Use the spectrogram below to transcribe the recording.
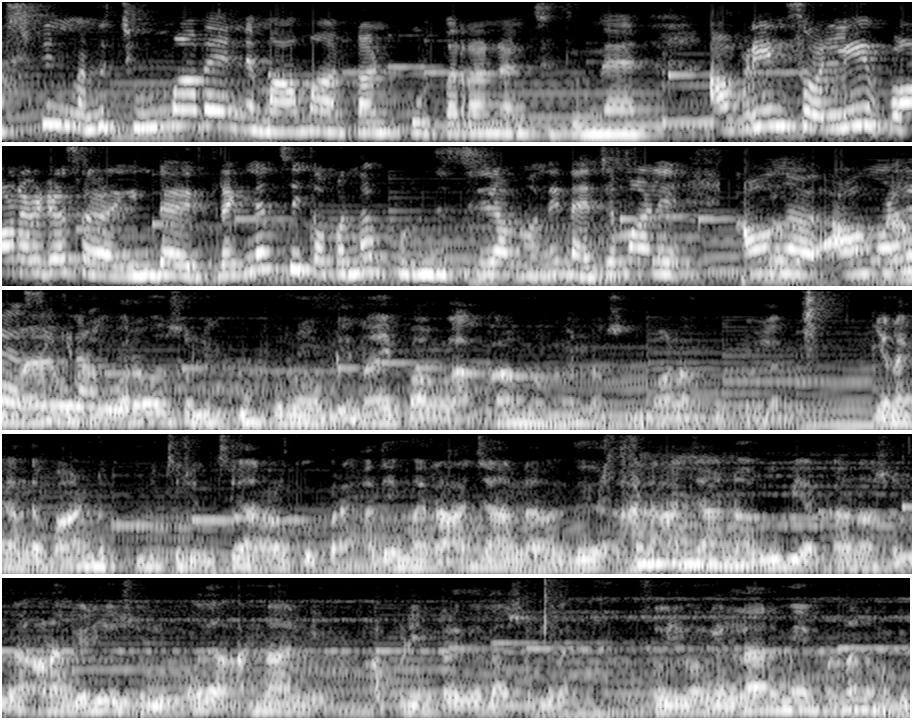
அஸ்வின் வந்து சும்மா தான் என்ன மாமா அக்கான்னு கூப்பிடுறான்னு நினைச்சிட்டு இருந்தேன். அப்படின்னு சொல்லி போன வீடியோ இந்த பிரெக்னன்சிக்கு அப்புறம் தான் புரிஞ்சிச்சு. அவங்க வந்து நிஜமாலே அவங்க அவங்க உறவை சொல்லி கூப்பிடுறோம் அப்படின்னா இப்போ அவங்க அக்கா மாமன் நான் சும்மாலாம் கூப்பிடல. எனக்கு அந்த பாண்டு பிடிச்சிருந்துச்சு அதனால கூப்பிடுறேன். அதே மாதிரி ராஜா அண்ணா வந்து ராஜா அண்ணா ரூபி அக்கா தான் சொல்லுவேன். ஆனா வெளியே சொல்லும்போது அண்ணா அண்ணி அப்படின்றத தான் சொல்லுவேன். ஸோ இவங்க எல்லாருமே பண்ணா நமக்கு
